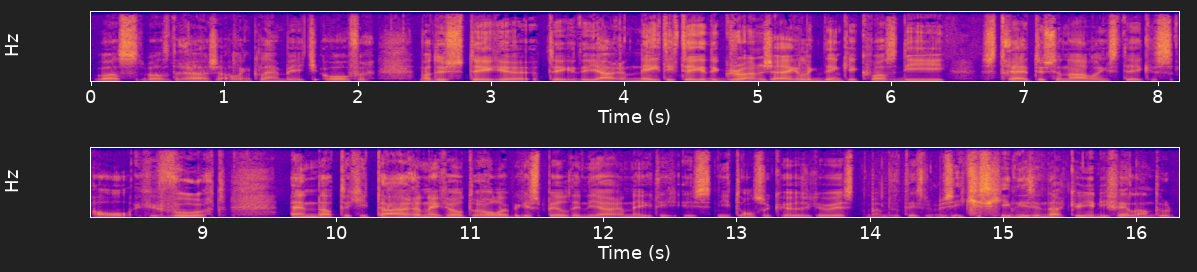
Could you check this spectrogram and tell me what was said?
was, was de rage al een klein beetje over. Maar dus tegen, tegen de jaren 90, tegen de grunge eigenlijk, denk ik, was die strijd tussen aanhalingstekens al gevoerd. En dat de gitaren een grote rol hebben gespeeld in de jaren 90 is niet onze keuze geweest, maar dat is de muziekgeschiedenis en daar kun je niet veel aan doen.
